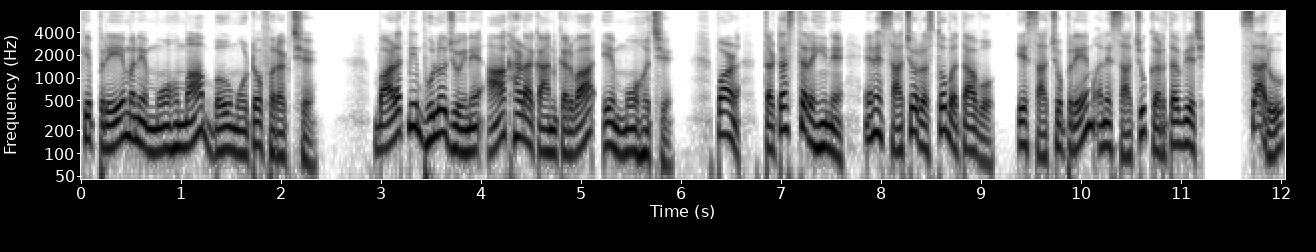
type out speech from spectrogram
કે પ્રેમ અને મોહમાં બહુ મોટો ફરક છે. બાળકની ભૂલો જોઈને આંખ આડા કાન કરવા એ મોહ છે. પણ તટસ્થ રહીને એને સાચો રસ્તો બતાવો એ સાચો પ્રેમ અને સાચું કર્તવ્ય છે. સારું,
